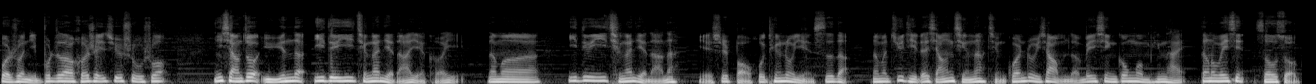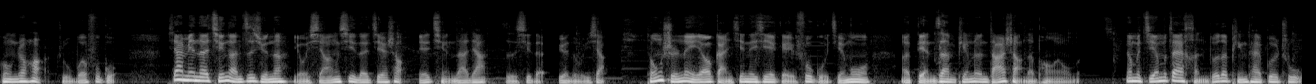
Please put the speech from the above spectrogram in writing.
或者说你不知道和谁去诉说，你想做语音的一对一情感解答也可以。那么一对一情感解答呢，也是保护听众隐私的。那么具体的详情呢，请关注一下我们的微信公共平台，登录微信搜索公众号主播复古。下面的情感咨询呢有详细的介绍，也请大家仔细的阅读一下。同时呢，也要感谢那些给复古节目呃点赞、评论、打赏的朋友们。那么节目在很多的平台播出，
